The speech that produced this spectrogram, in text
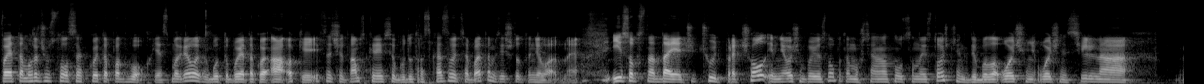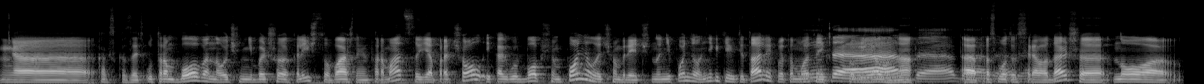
в этом уже чувствовался какой-то подвох. Я смотрел, как будто бы я такой, а, окей, значит, нам, скорее всего, будут рассказывать об этом, здесь что-то неладное. И, собственно, да, я чуть-чуть прочел, и мне очень повезло, потому что я наткнулся на источник, где было очень-очень сильно как сказать, утрамбовано очень небольшое количество важной информации. Я прочел и как бы в общем понял, о чем речь, но не понял никаких деталей, поэтому это никак да, повлияло на да, да, просмотр да, сериала да. дальше. Но,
